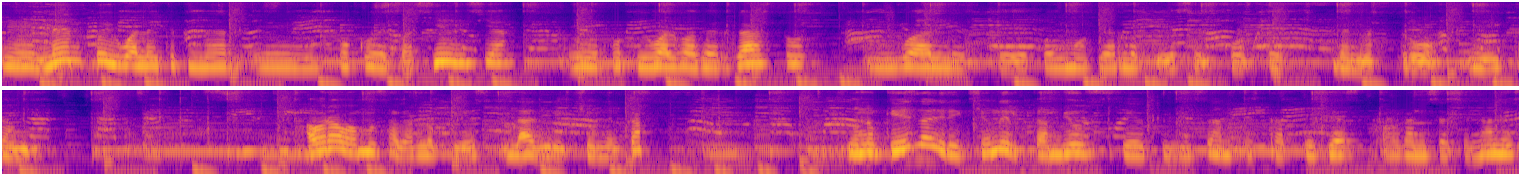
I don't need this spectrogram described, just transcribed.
lento, igual hay que tener un poco de paciencia, eh, porque igual va a haber gastos, igual este, podemos ver lo que es el costo de nuestro eh, cambio. Ahora vamos a ver lo que es la dirección del cambio. En lo que es la dirección del cambio se utilizan estrategias organizacionales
